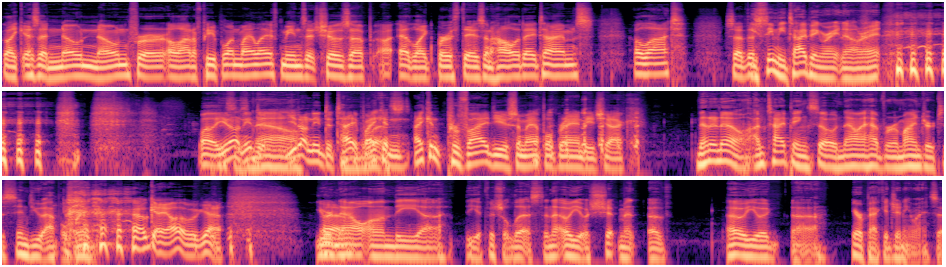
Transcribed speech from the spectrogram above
like as a known known for a lot of people in my life means it shows up uh, at like birthdays and holiday times a lot. So You see me typing right now, right? well you this don't need to you don't need to type. I can. I can provide you some apple brandy check. No, no, no. I'm typing, so now I have a reminder to send you apple brandy. okay. Oh yeah. You are Uh, now on the uh, the official list, and I owe you a shipment of. I owe you a uh, care package anyway. So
